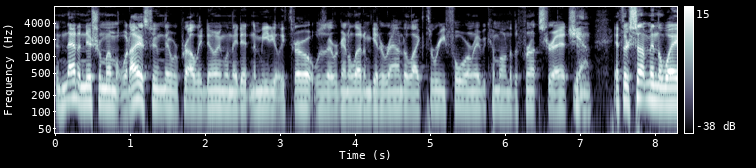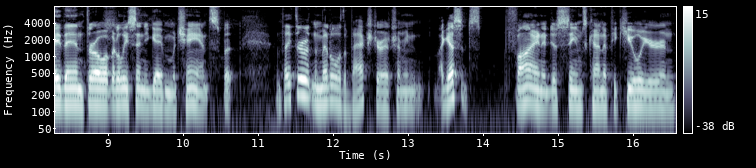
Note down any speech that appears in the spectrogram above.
in that initial moment, what I assumed they were probably doing when they didn't immediately throw it was they were going to let him get around to like three, four, maybe come onto the front stretch. Yeah. And if there's something in the way, then throw it. But at least then you gave him a chance. But if they threw it in the middle of the backstretch, I mean, I guess it's fine. It just seems kind of peculiar and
